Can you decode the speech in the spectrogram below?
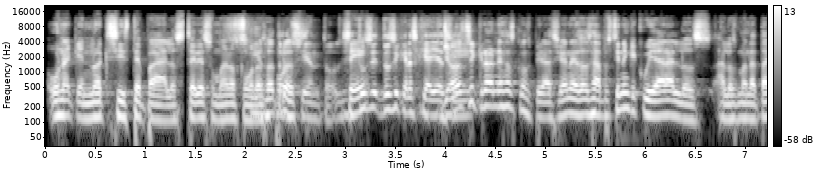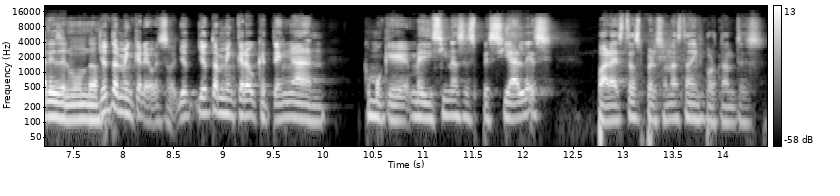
Una que no existe para los seres humanos como nosotros. 100%. ¿Sí? ¿Tú, tú sí crees que haya Yo así? sí creo en esas conspiraciones. O sea, pues tienen que cuidar a los, a los mandatarios del mundo. Yo también creo eso. Yo, yo también creo que tengan como que medicinas especiales para estas personas tan importantes.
